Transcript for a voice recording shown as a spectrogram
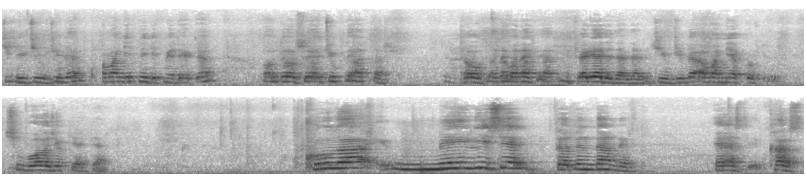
civcivciler. Aman gitme gitme derken o da suya çırpınır atlar. Tavuklar da bana feryat ederler civcivler. Aman niye koşuyor? Şimdi boğulacak derken. Kurula meyilli ise tadındandır. Eğer kaz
